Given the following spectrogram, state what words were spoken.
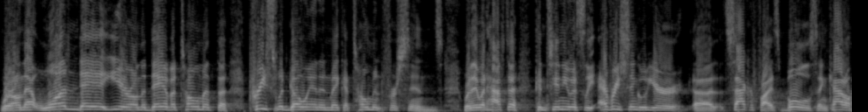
where on that one day a year, on the Day of Atonement, the priests would go in and make atonement for sins, where they would have to continuously, every single year, uh, sacrifice bulls and cattle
